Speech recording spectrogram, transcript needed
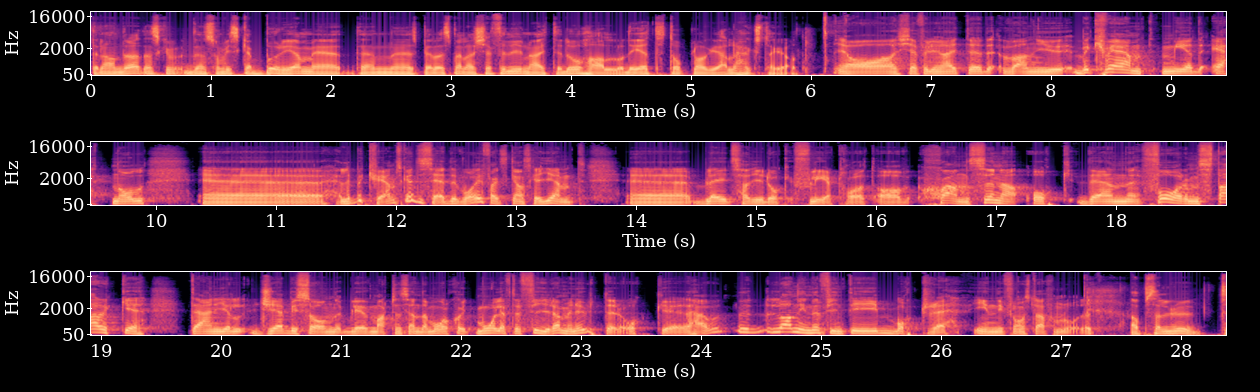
den andra, den, ska, den, som vi ska börja med, den eh, spelades mellan Sheffield United och Hull och det är ett topplag i allra högsta grad. Ja, Sheffield United vann ju bekvämt med 1-0. Eh, eller bekvämt ska jag inte säga, det var ju faktiskt ganska jämnt. Eh, Blades hade ju dock flertalet av chanserna och den formstarke Daniel Jebison blev matchens enda målskytt. Mål efter fyra minuter och eh, här la han in den fint i bortre inifrån straffområdet. Absolut.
